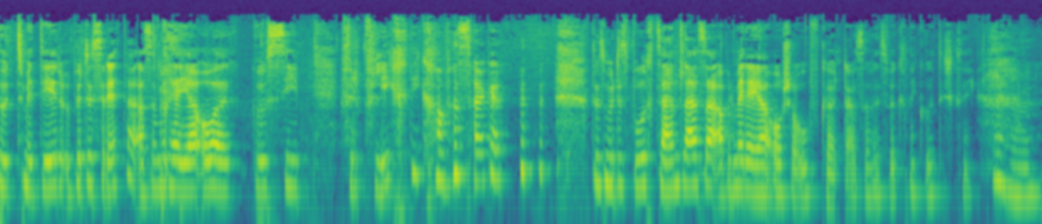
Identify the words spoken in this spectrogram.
heute mit dir über das reden. Also wir haben ja auch eine gewisse Verpflichtung, kann man sagen, dass wir das Buch zu Ende lesen. Aber wir haben ja auch schon aufgehört, also wenn es wirklich nicht gut war. Mhm.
